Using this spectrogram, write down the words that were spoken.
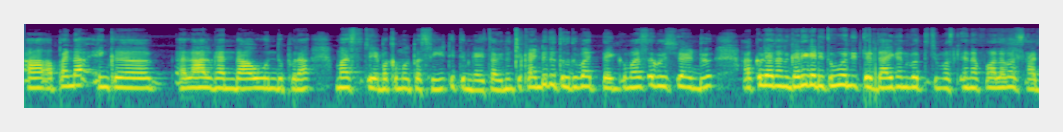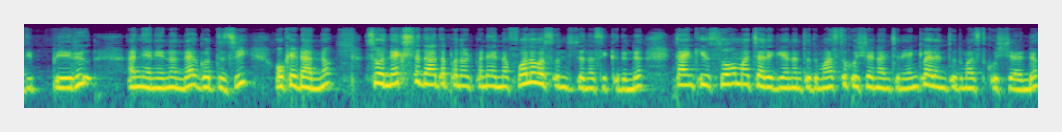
ಆ, ಪಂಡ ಎಂಕ್ ಲಾಲ್ ಗಂಧ ಉಂದು ಪುರ ಮಸ್ತ್ ಪೇ ಬಕ ಮುಲ್ಪ ಸ್ವೀಟ್ ಇತ್ತಿನ ಗೈಸ್ ಅವಿನಂಚ ಕಂಡಿದ್ದು ತೂದು ಬತ್ತೆ ಇಂಕು ಮಸ್ತ್ ಖುಷಿ ಅಂಡು ಅಕ್ಕಲೆ ನಾನು ಗಡಿ ಗಡಿ ತೂವೊಂದಿತ್ತೆ ದಾಯಿಗನ್ ಗೊತ್ತಿಚ್ಚು ಮೊಸ್ಲೆನ ಫಾಲೋವರ್ಸ್ ಆದಿ ಪೇರು ಅನ್ಯ ಏನಂದೆ ಗೊತ್ತಿಚ್ಚಿ ಓಕೆ ಡನ್ ಸೊ ನೆಕ್ಸ್ಟ್ ದಾದಪ್ಪ ನೋಡ್ಪನೆ ನನ್ನ ಫಾಲೋವರ್ಸ್ ಒಂದು ಜನ ಸಿಕ್ಕದುಂಡು ಥ್ಯಾಂಕ್ ಯು ಸೋ ಮಚ್ ಅರಿಗೆ ಏನಂತದ್ದು ಮಸ್ತ್ ಖುಷಿ ಅಂಚನೆ ಎಂಕ್ಲರ್ ಅಂತದ್ದು ಮಸ್ತ್ ಖುಷಿ ಅಂಡು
